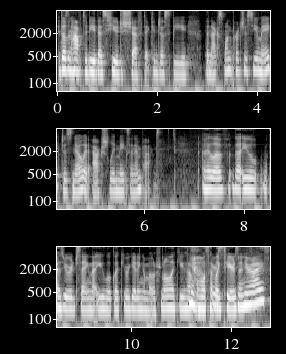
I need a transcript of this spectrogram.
It doesn't have to be this huge shift. It can just be the next one purchase you make. Just know it actually makes an impact. I love that you, as you were saying that, you look like you were getting emotional, like you have, yeah, almost have like tears in your eyes.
